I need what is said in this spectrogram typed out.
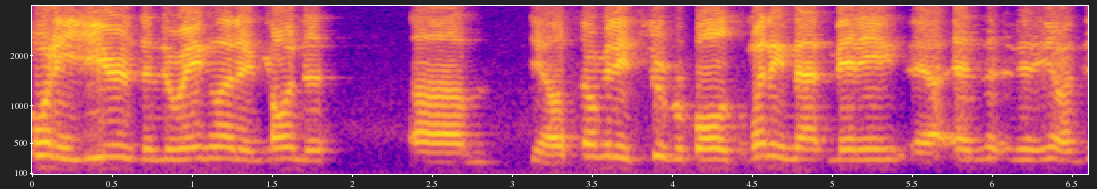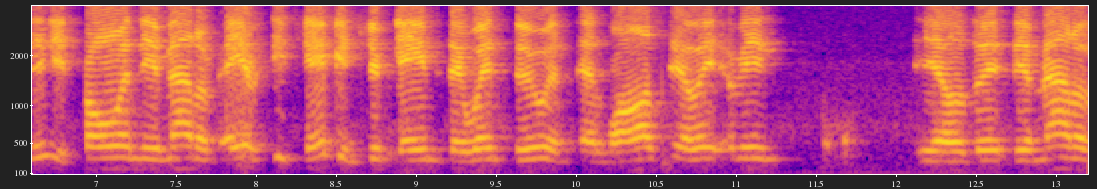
20 years in New England and going to, um, you know, so many Super Bowls, winning that many, uh, and you know, then you throw in the amount of AFC Championship games they went to and, and lost. You know, I mean, you know, the, the amount of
